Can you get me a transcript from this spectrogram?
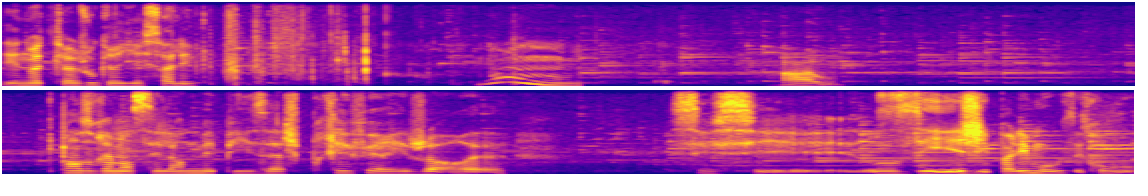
Des noix de cajou grillées salées. Mmh. Je pense vraiment c'est l'un de mes paysages préférés. Genre, euh, c'est... J'ai pas les mots, c'est trop beau.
